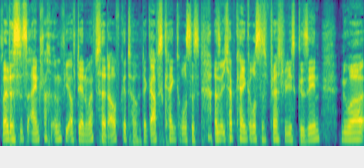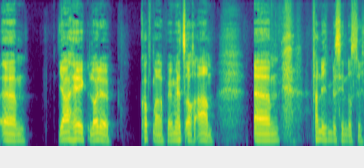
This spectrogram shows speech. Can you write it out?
weil das ist einfach irgendwie auf deren Website aufgetaucht. Da gab es kein großes, also ich habe kein großes Press Release gesehen, nur ähm, ja, hey Leute, guck mal, wir haben jetzt auch Arm. Ähm, fand ich ein bisschen lustig.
